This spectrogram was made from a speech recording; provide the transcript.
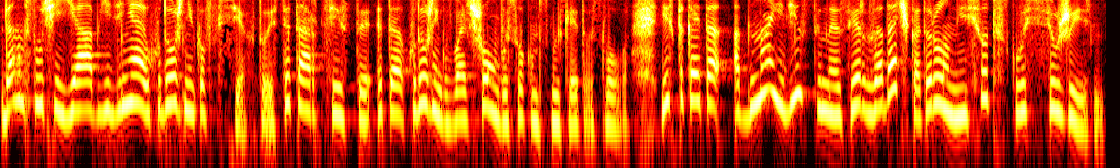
в данном случае я объединяю художников всех, то есть это артисты, это художник в большом, высоком смысле этого слова. Есть какая-то одна единственная сверхзадача, которую он несет сквозь всю жизнь.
